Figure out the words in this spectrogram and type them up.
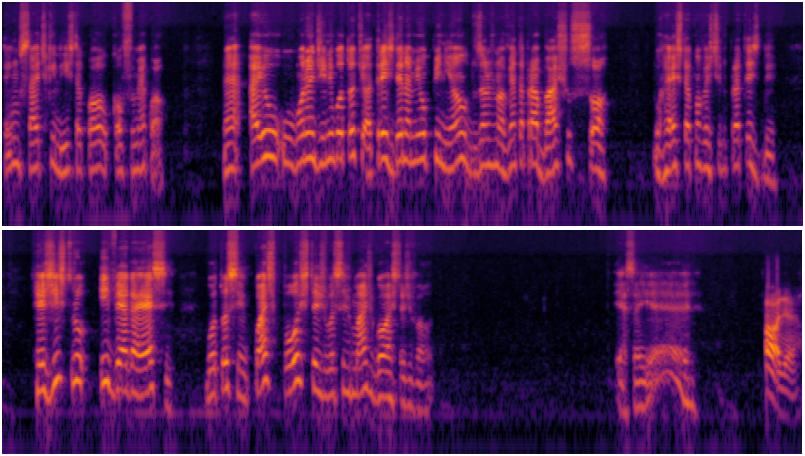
tem um site que lista qual, qual filme é qual. Né? Aí o, o Morandini botou aqui, ó, 3D, na minha opinião, dos anos 90 para baixo só. O resto é convertido para 3D. Registro e VHS botou assim: quais posters vocês mais gostam, Valdo? Essa aí é. Olha,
